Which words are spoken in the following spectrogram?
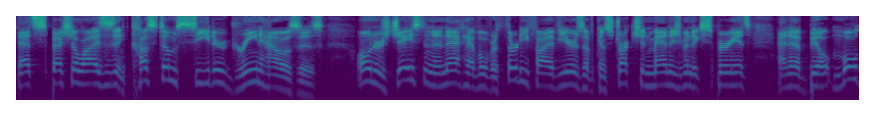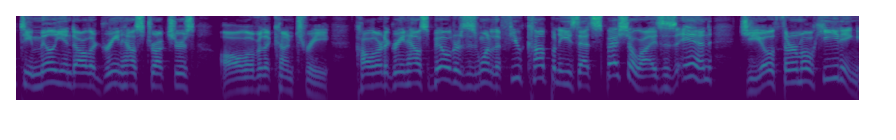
that specializes in custom cedar greenhouses. Owners Jason and Annette have over 35 years of construction management experience and have built multi million dollar greenhouse structures all over the country. Colorado Greenhouse Builders is one of the few companies that specializes in geothermal heating.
